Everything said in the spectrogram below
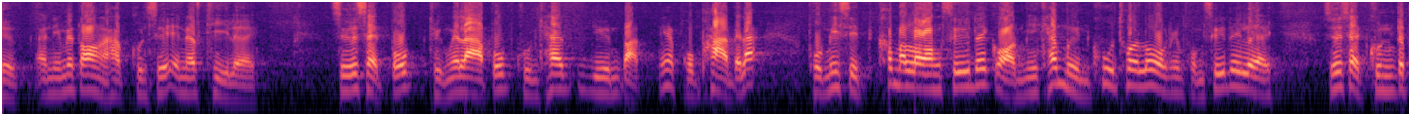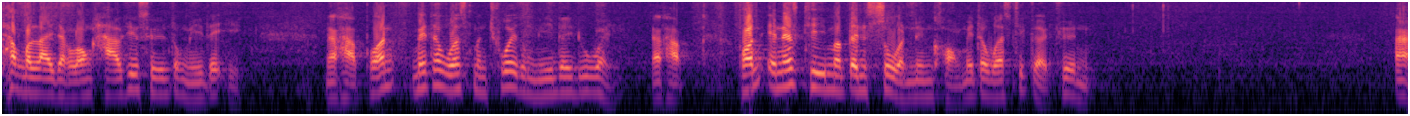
ดึกๆ อันนี้ไม่ต้องนะครับ คุณซื้อ NFT เลย ซื้อเสร็จปุ๊บ ถึงเวลาปุ๊บ คุณแค่ยืนบัตรเนี่ยผมผ่านไปแล้วผมมีสิทธิ์เข้ามาลองซื้อได้ก่อนมีแค่หมื่นคู่ทั่วโลกเนี่ยผมซื้อได้เลย ซื้อเสร็จคุณไปทำกำไรจากรองเท้าที่ซื้อตรงนี้ได้อีกนะครับเพราะฉะนั้น Metaverse มันช่วยตรงนี้ได้ด้วยนะครับเพราะ NFT มันเป็นส่วนหนึ่งของ Metaverse ที่เกิดขึ้น อะ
